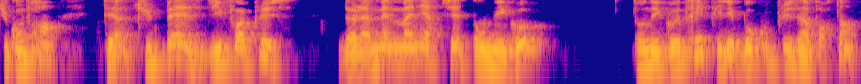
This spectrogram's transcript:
Tu comprends? Tu pèses dix fois plus. De la même manière, tu sais, ton ego, ton ego trip, il est beaucoup plus important.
